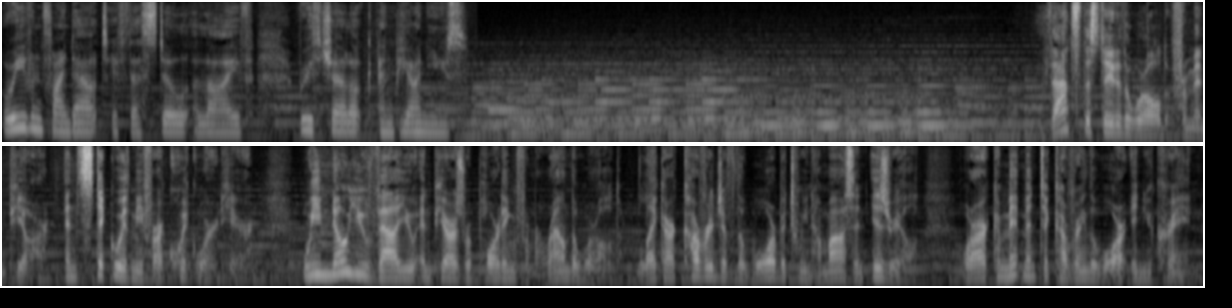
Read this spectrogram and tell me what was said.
or even find out if they're still alive. Ruth Sherlock, NPR News. That's the state of the world from NPR. And stick with me for a quick word here. We know you value NPR's reporting from around the world, like our coverage of the war between Hamas and Israel, or our commitment to covering the war in Ukraine.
